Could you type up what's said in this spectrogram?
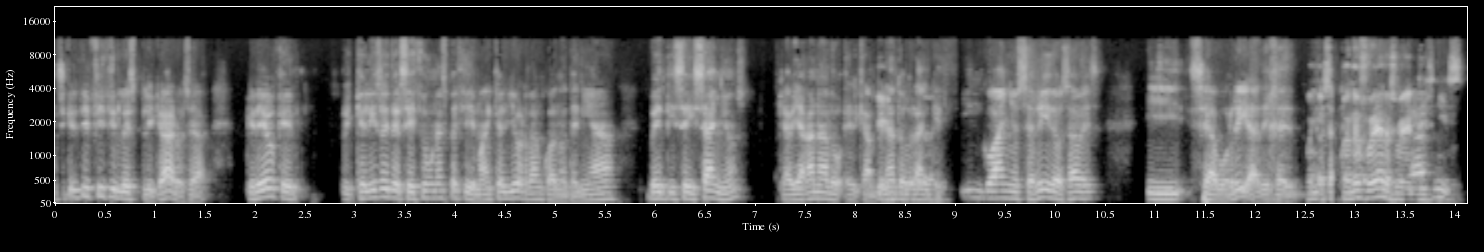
sí que es difícil de explicar. O sea, creo que Kelly Slater se hizo una especie de Michael Jordan cuando tenía 26 años que había ganado el campeonato durante cinco años seguidos, ¿sabes? Y se aburría. Dije, ¿cuándo, fue? ¿A los 26?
